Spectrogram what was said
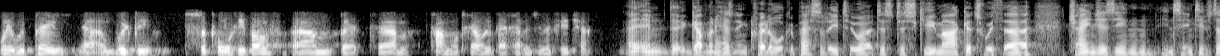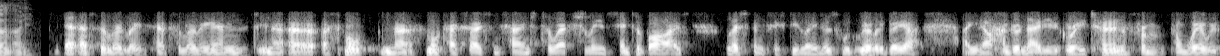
we would be uh, would be supportive of. Um, but um, time will tell if that happens in the future. And the government has an incredible capacity to uh, to, to skew markets with uh, changes in incentives, don't they? Absolutely, absolutely, and you know a, a small you know, small taxation change to actually incentivise less than 50 litres would really be a, a, you know 180 degree turn from from where we've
